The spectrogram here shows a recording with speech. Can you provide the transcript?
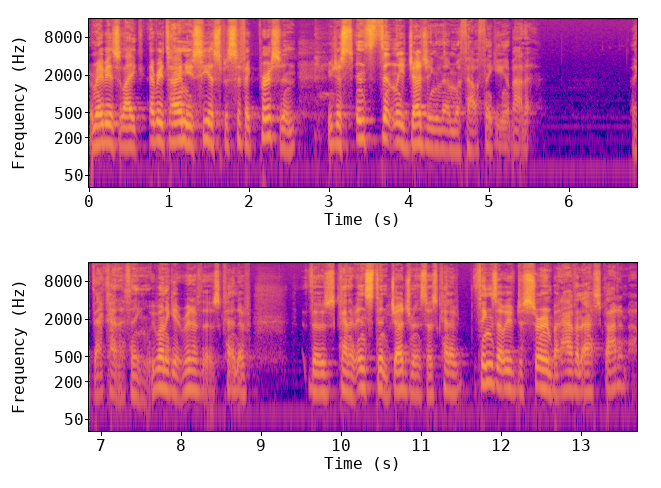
Or maybe it's like every time you see a specific person, you're just instantly judging them without thinking about it. Like that kind of thing. We want to get rid of those kind of those kind of instant judgments, those kind of things that we've discerned but haven't asked God about.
